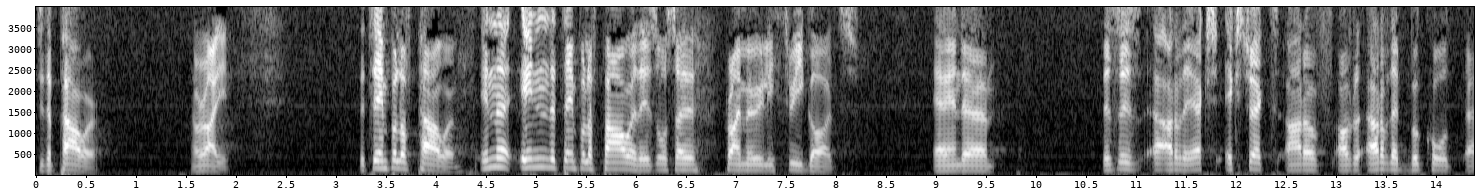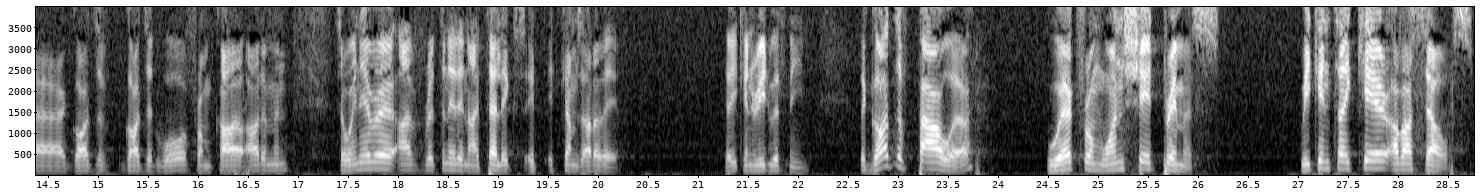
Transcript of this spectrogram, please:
to the power. Alrighty, the temple of power. In the in the temple of power, there's also primarily three gods, and uh, this is out of the ex- extracts out of, out of out of that book called uh, Gods of Gods at War from Kyle Idleman. So whenever I've written it in italics, it, it comes out of there. So you can read with me. The gods of power work from one shared premise. We can take care of ourselves.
